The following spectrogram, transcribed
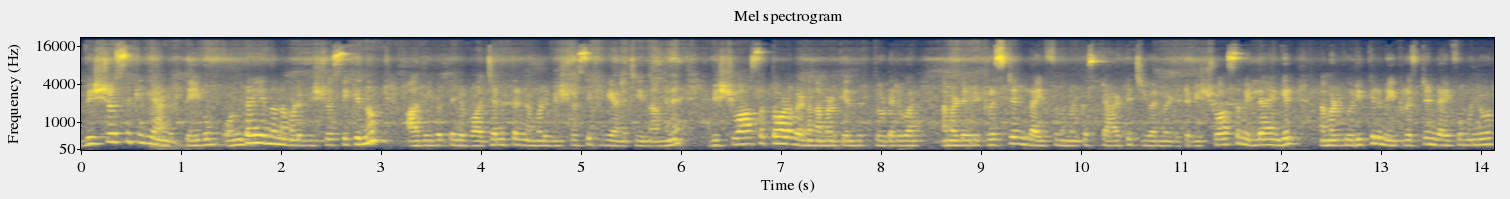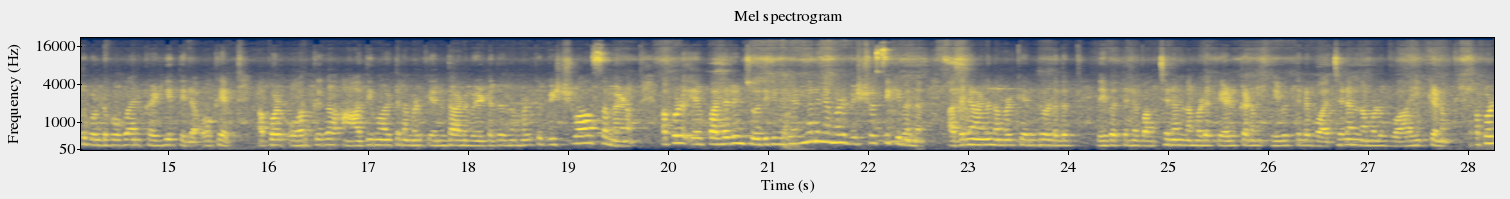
വിശ്വസിക്കുകയാണ്. ദൈവം ഉണ്ട് എന്ന് നമ്മൾ വിശ്വസിക്കുന്നു. ആ ദൈവത്തിന്റെ വചനത്തിൽ നമ്മൾ വിശ്വസിക്കുകയാണ് ചെയ്യുന്നത്. അങ്ങനെ വിശ്വാസത്തോടെ വേണം നമ്മൾക്ക് എന്ത് തുടരുവാൻ. നമ്മളുടെ ഒരു ക്രിസ്ത്യൻ ലൈഫ് നമ്മൾക്ക് സ്റ്റാർട്ട് ചെയ്യുവാൻ വേണ്ടിയിട്ട് വിശ്വാസമില്ല എങ്കിൽ നമ്മൾക്ക് ഒരിക്കലും ഈ ക്രിസ്ത്യൻ ലൈഫ് മുന്നോട്ട് കൊണ്ടുപോകാൻ കഴിയത്തില്ല. ഓക്കെ? അപ്പോൾ ഓർക്കുക ആദ്യമായിട്ട് നമ്മൾക്ക് എന്താണ് വേണ്ടത്? നമ്മൾക്ക് വിശ്വാസം വേണം. അപ്പോൾ പലരും ചോദിക്കുന്നത് എങ്ങനെ നമ്മൾ വിശ്വസിക്കുമെന്ന്? അതിനാണ് നമ്മൾക്ക് എന്തുള്ളത്? ദൈവത്തിന്റെ വചനം നമ്മൾ കേൾക്കണം. ദൈവത്തിന്റെ വചനം നമ്മൾ വായിക്കണം. അപ്പോൾ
